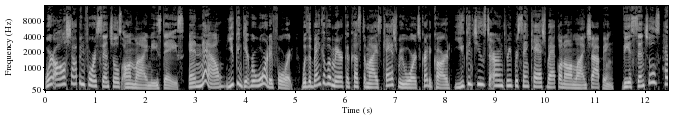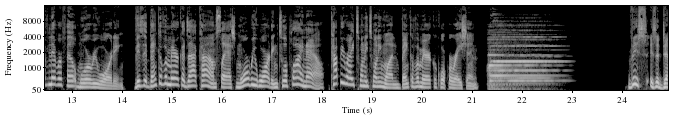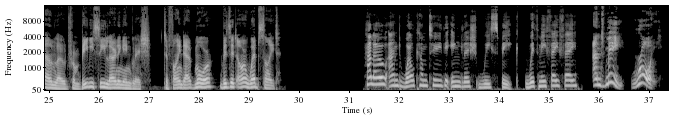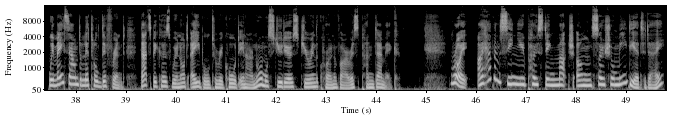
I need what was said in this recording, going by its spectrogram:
We're all shopping for essentials online these days, and now you can get rewarded for it. With a Bank of America customized cash rewards credit card, you can choose to earn 3% cash back on online shopping. The essentials have never felt more rewarding. Visit bankofamerica.com slash more rewarding to apply now. Copyright 2021 Bank of America Corporation. This is a download from BBC Learning English. To find out more, visit our website Hello and welcome to the English We Speak. With me, Feifei. And me, Roy. We may sound a little different. That's because we're not able to record in our normal studios during the coronavirus pandemic. Roy, I haven't seen you posting much on social media today.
